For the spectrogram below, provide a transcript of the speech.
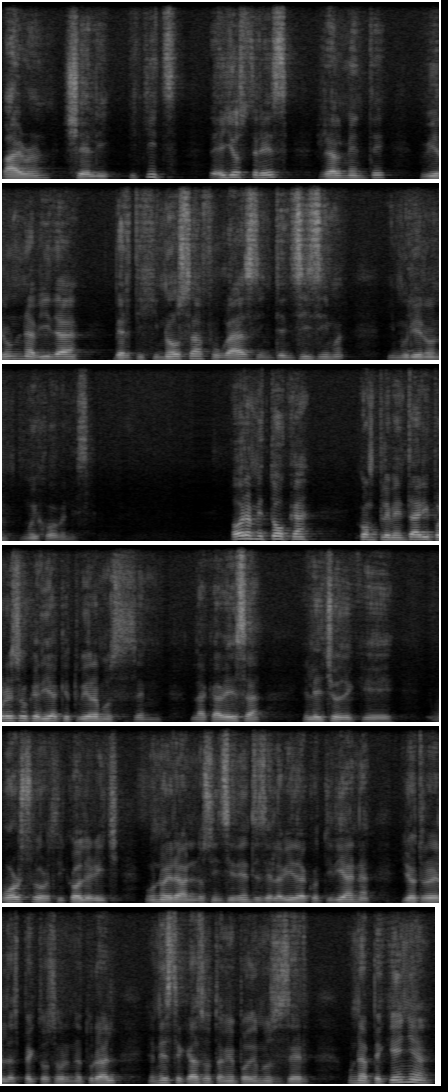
Byron, Shelley y Keats. Ellos tres realmente vivieron una vida vertiginosa, fugaz, intensísima y murieron muy jóvenes. Ahora me toca complementar y por eso quería que tuviéramos en la cabeza el hecho de que Wordsworth y Coleridge, uno eran los incidentes de la vida cotidiana y otro el aspecto sobrenatural. En este caso también podemos hacer una pequeña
